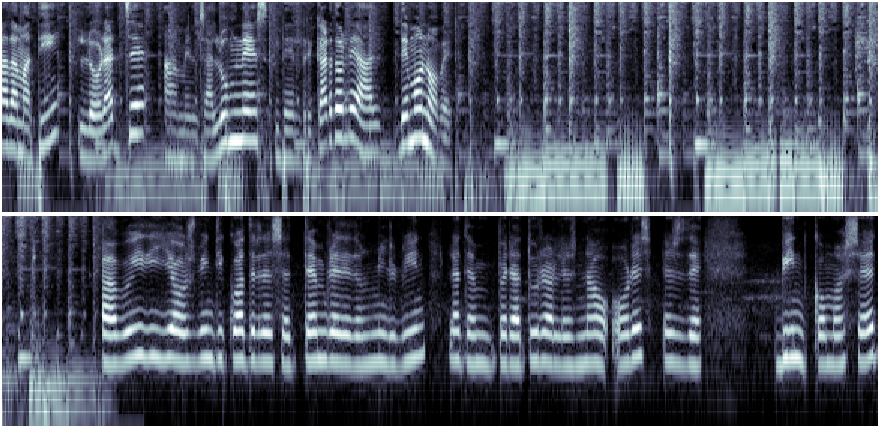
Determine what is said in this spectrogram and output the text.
Cada matí, l'oratge amb els alumnes del Ricardo Leal de Monover. Avui dijous 24 de setembre de 2020 la temperatura a les 9 hores és de 20,7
